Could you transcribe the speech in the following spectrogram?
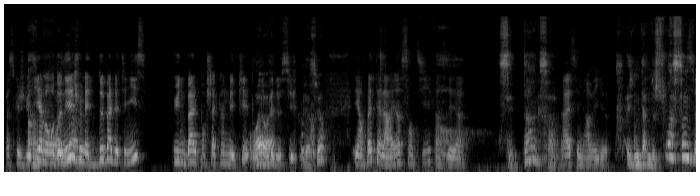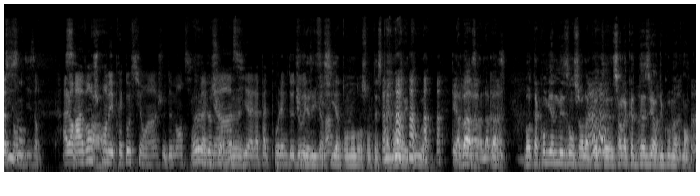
Parce que je lui ai dit à un moment donné, je vais mettre deux balles de tennis, une balle pour chacun de mes pieds pour Ouais, monter ouais. dessus. Bien sûr. Et en fait, elle a rien senti. Enfin, c'est C'est dingue ça. ouais, c'est merveilleux. Une dame de 70, ans. 70 ans. Alors C'est- avant, je ah. prends mes précautions. hein. Je demande si Ouais, tout va bien bien, sûr, ouais, si elle n'a pas de problème de Tu dos, vérifies etc. s'il y a ton nom dans son testament et tout. la base, hein, la base. Bon, t'as combien de maisons sur la côte, euh, sur la côte d'Azur du coup maintenant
